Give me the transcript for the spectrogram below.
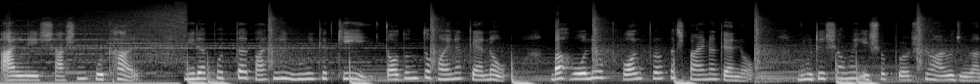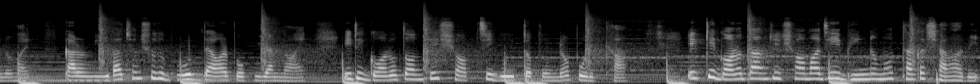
আইনের শাসন কোথায়? নিরাপত্তা বাহিনীর ভূমিকা কী? তদন্ত হয় না কেন? বা হলেও ফল প্রকাশ পায় না কেন? ভোটের সময় এসব প্রশ্ন আরও জোরালো হয়, কারণ নির্বাচন শুধু ভোট দেওয়ার প্রক্রিয়া নয়, এটি গণতন্ত্রের সবচেয়ে গুরুত্বপূর্ণ পরীক্ষা। একটি গণতান্ত্রিক সমাজে ভিন্ন মত থাকা স্বাভাবিক,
